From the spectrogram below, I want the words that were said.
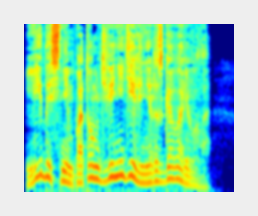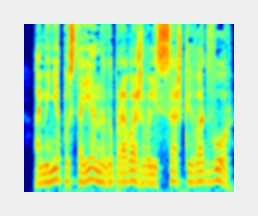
Лида с ним потом две недели не разговаривала, а меня постоянно выпроваживали с Сашкой во двор,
